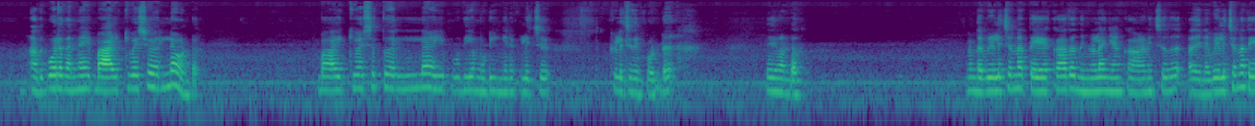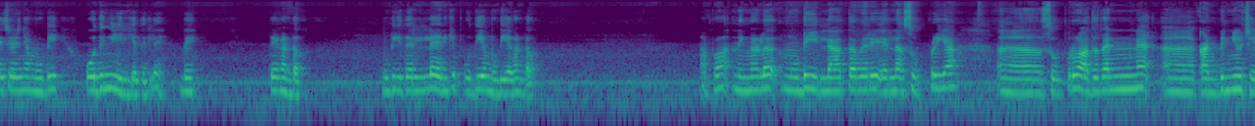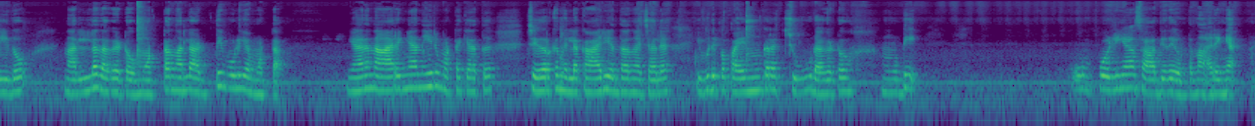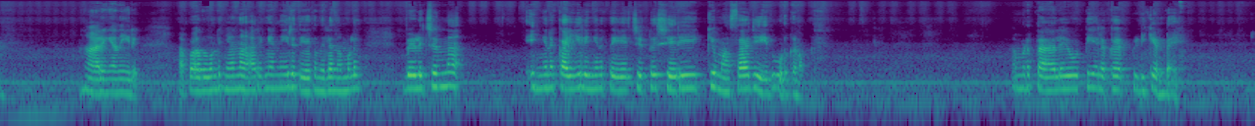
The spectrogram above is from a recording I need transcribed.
അതുപോലെ തന്നെ ബാക്കി വശം എല്ലാം ഉണ്ട്. ബാക്കി വശത്തും എല്ലാം ഈ പുതിയ മുടി ഇങ്ങനെ കിളിച്ച് കിളിച്ച് നിൽപ്പുണ്ട് ദേ കണ്ടോ? കണ്ടോ? വെളിച്ചെണ്ണ തേക്കാതെ നിങ്ങളെ ഞാൻ കാണിച്ചത് അതിനെ. വെളിച്ചെണ്ണ തേച്ച് കഴിഞ്ഞാൽ മുടി ഒതുങ്ങിയിരിക്കത്തില്ലേ? ദേ ദേ കണ്ടോ? മുടി ഇതെല്ലാം എനിക്ക് പുതിയ മുടിയാണ് കണ്ടോ? അപ്പോൾ നിങ്ങൾ മുടിയില്ലാത്തവർ എല്ലാം സുപ്രിയ സുപ്രു അത് തന്നെ കണ്ടിന്യൂ ചെയ്തു. നല്ലതാണ് കേട്ടോ. മുട്ട നല്ല അടിപൊളിയാണ് മുട്ട. ഞാൻ നാരങ്ങാനീര് മുട്ടയ്ക്കകത്ത് ചേർക്കുന്നില്ല. കാര്യം എന്താണെന്ന് വെച്ചാൽ ഇവിടെ ഇപ്പോൾ ഭയങ്കര ചൂടാണ് കേട്ടോ. മുടി പൊഴിയാൻ സാധ്യതയുണ്ട് നാരങ്ങ നാരങ്ങ നീര് അപ്പോൾ അതുകൊണ്ട് ഞാൻ നാരങ്ങ നീര് തേക്കുന്നില്ല. നമ്മൾ വെളിച്ചെണ്ണ ഇങ്ങനെ കയ്യിൽ ഇങ്ങനെ തേച്ചിട്ട് ശരിക്കും മസാജ് ചെയ്ത് കൊടുക്കണം. നമ്മുടെ തലയോട്ടിയിലൊക്കെ പിടിക്കണ്ടേ?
